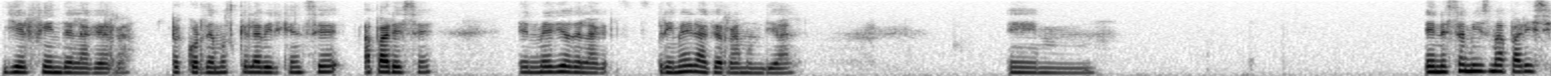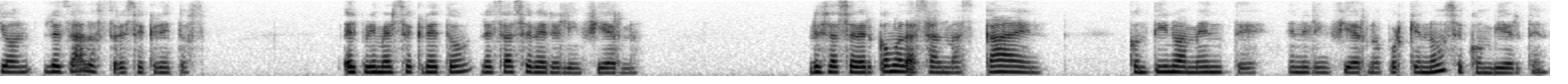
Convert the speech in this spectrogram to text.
y el fin de la guerra. Recordemos que la Virgen se aparece en medio de la Primera Guerra Mundial. Em, en esa misma aparición les da los tres secretos. El primer secreto les hace ver el infierno. Les hace ver cómo las almas caen continuamente en el infierno porque no se convierten.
